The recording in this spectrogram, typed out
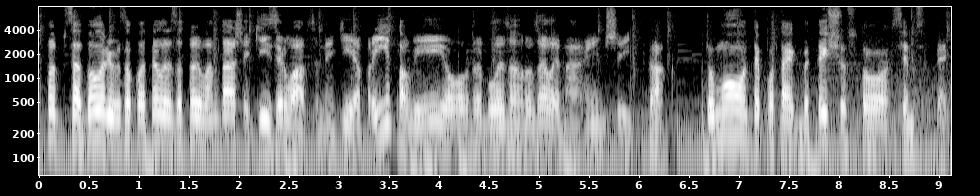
150 доларів заплатили за той вантаж, який зірвався, на який я приїхав, і його вже були загрузили на інший трак. Тому, типу, так якби 1175.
